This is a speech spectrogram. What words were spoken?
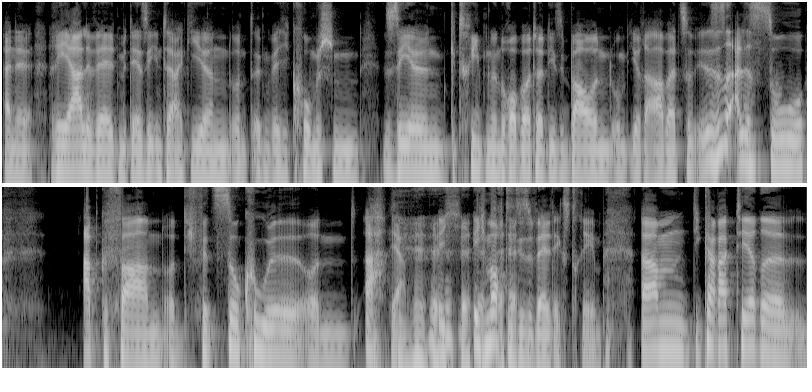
eine reale Welt, mit der sie interagieren und irgendwelche komischen seelengetriebenen Roboter, die sie bauen, um ihre Arbeit zu. Es ist alles so abgefahren und ich find's so cool und ach ja, ich, ich mochte diese Welt extrem. Ähm, die Charaktere,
